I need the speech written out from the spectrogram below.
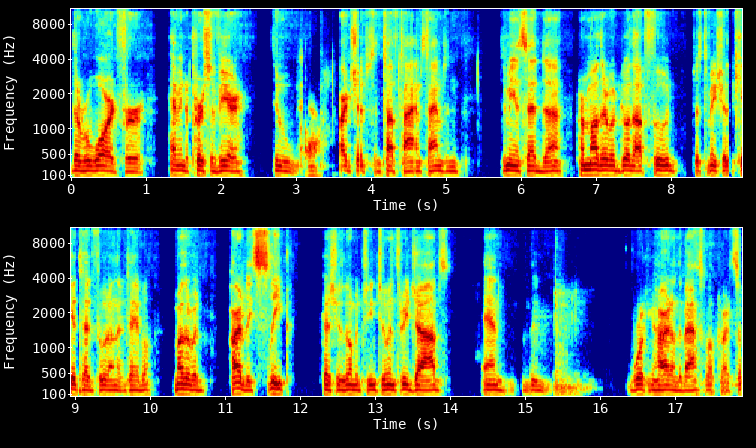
the reward for having to persevere through hardships and tough times. Times and to me, it said uh, her mother would go without food just to make sure the kids had food on their table. Mother would hardly sleep because she was going between two and three jobs and the, working hard on the basketball court. So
